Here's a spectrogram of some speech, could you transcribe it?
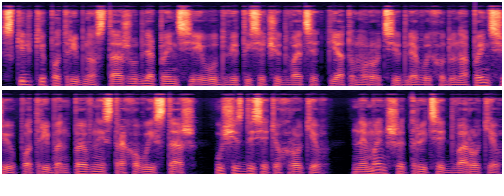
скільки потрібно стажу для пенсії у 2025 році для виходу на пенсію потрібен певний страховий стаж у 60 років, не менше 32 років,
